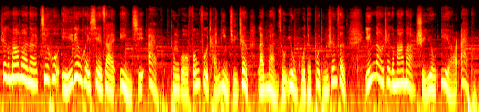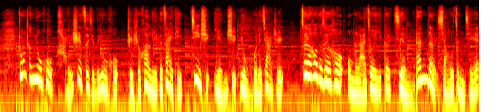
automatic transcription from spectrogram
这个妈妈呢，几乎一定会卸载孕期 App，通过丰富产品矩阵来满足用户的不同身份，引导这个妈妈使用育儿 App。忠诚用户还是自己的用户，只是换了一个载体，继续延续用户的价值。最后的最后，我们来做一个简单的小总结。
